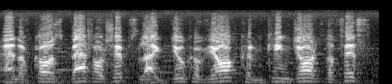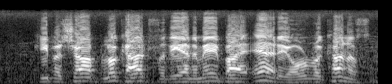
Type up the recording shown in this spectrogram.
And of course, battleships like Duke of York and King George V keep a sharp lookout for the enemy by aerial reconnaissance.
